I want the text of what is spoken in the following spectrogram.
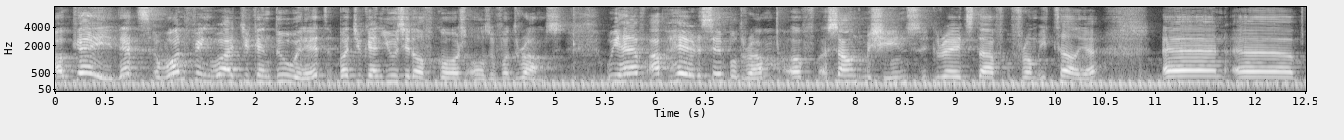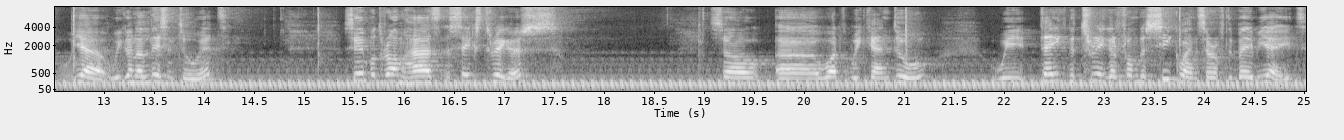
Okay, that's one thing what you can do with it, but you can use it of course also for drums. We have up here the simple drum of sound machines, great stuff from Italia. And uh, yeah, we're gonna listen to it. Simple drum has six triggers. So uh, what we can do, we take the trigger from the sequencer of the Baby 8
